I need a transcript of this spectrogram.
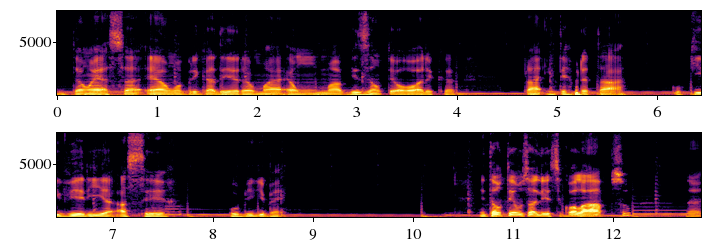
Então essa é uma brincadeira, uma, é uma visão teórica para interpretar o que viria a ser o Big Bang. Então temos ali esse colapso, né?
